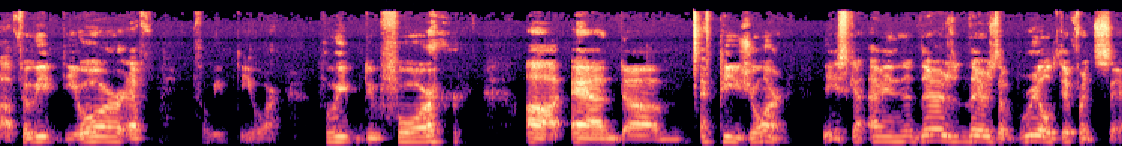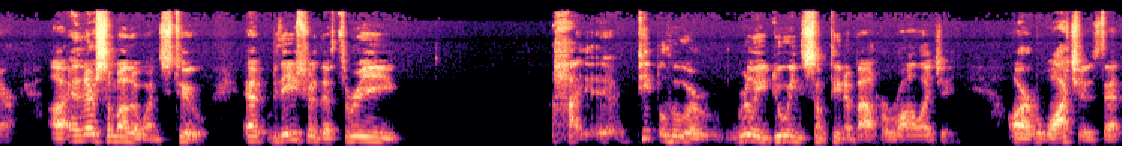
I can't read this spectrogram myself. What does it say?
uh, Philippe Dior, F, Philippe Dior, Philippe Dufour, uh, and um, F.P. Journe. These guys, I mean, there's there's a real difference there, uh, and there's some other ones too. And these were the three high, people who are really doing something about horology or watches that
